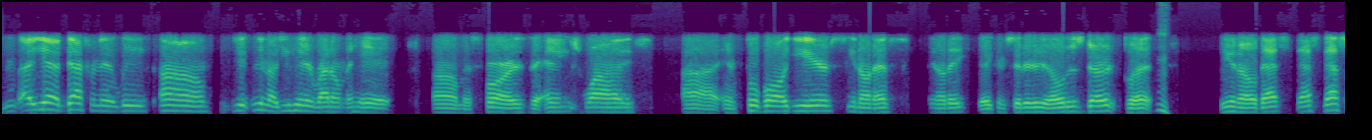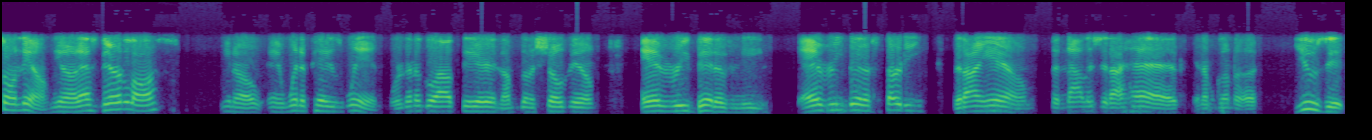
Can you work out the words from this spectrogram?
uh, yeah, definitely. Um, you, you, know, you hit it right on the head. Um, as far as the age wise, uh, in football years, you know, that's you know they they consider it old as dirt, but. Mm. You know that's that's that's on them. You know that's their loss you know, and Winnipeg's win. We're going to go out there and I'm going to show them every bit of me, every bit of 30 that I am, the knowledge that I have, and I'm going to use it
